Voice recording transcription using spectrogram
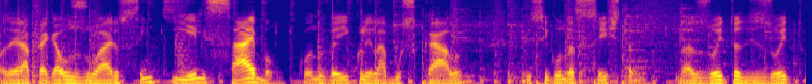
poderá pegar o usuário sem que eles saibam quando o veículo ir lá buscá-lo, de segunda a sexta, das 8 às 18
